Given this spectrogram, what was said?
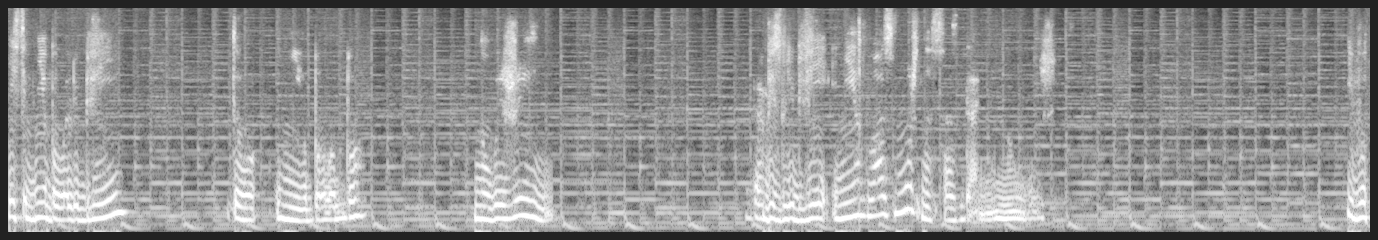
Если бы не было любви, то не было бы новой жизни. Да. Без любви невозможно создание новой жизни. И вот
